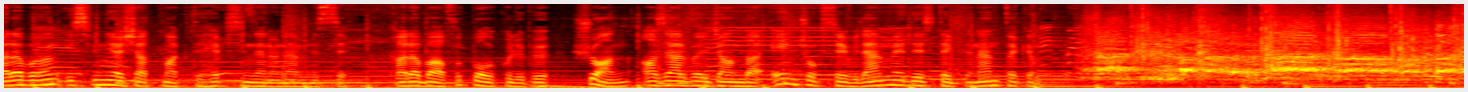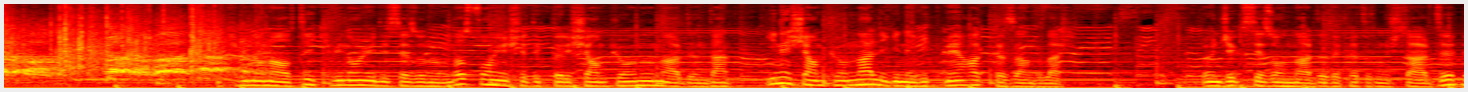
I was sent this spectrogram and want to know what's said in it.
Karabağ'ın ismini yaşatmaktı hepsinden önemlisi. Karabağ Futbol Kulübü şu an Azerbaycan'da en çok sevilen ve desteklenen takım. 2016-2017 sezonunda son yaşadıkları şampiyonluğun ardından yine Şampiyonlar Ligi'ne gitmeye hak kazandılar. Önceki sezonlarda da katılmışlardı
